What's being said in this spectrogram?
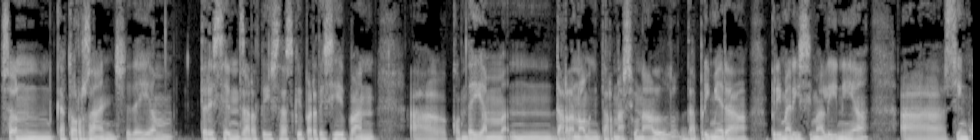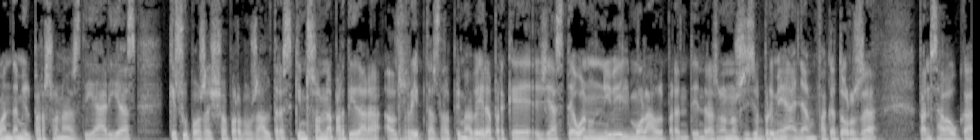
Són 14 anys, dèiem, 300 artistes que participen, eh, com dèiem, mm, de renom internacional, de primera, primeríssima línia, eh, 50.000 persones diàries. Què suposa això per vosaltres? Quins són a partir d'ara els reptes del Primavera? Perquè ja esteu en un nivell molt alt, per entendre's. No, no sé si el primer any, en fa 14, pensàveu que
